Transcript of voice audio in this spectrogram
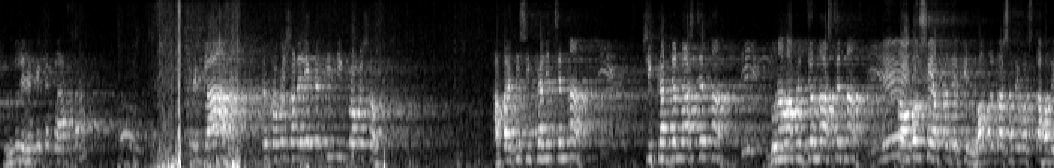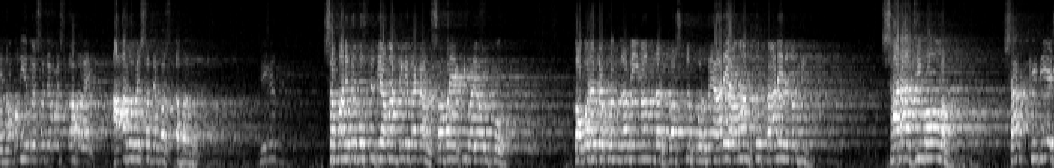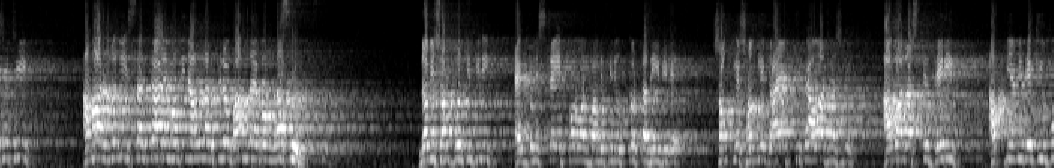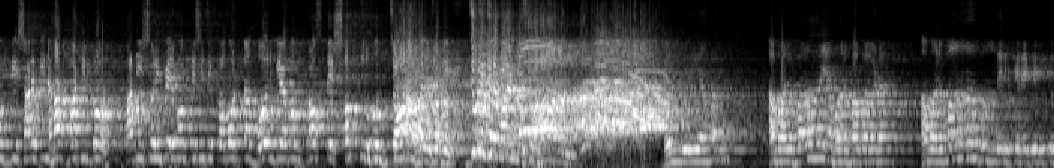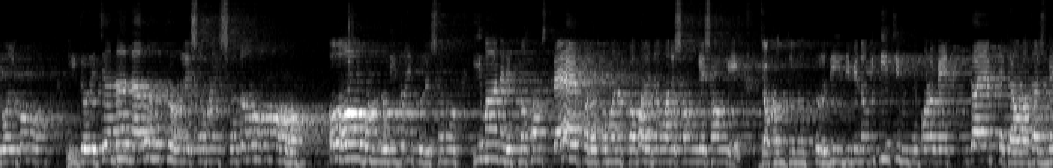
হুজুর, এটা একটা ক্লাস না? এটা ক্লাস এটা প্রফেশনাল একটা টিচিং প্রফেশন আপনারা কি শিক্ষা নিচ্ছেন না? শিক্ষার জন্য আসছেন না? গুণামাপের জন্য আসছেন না? তো অবশ্যই আপনাদেরকে ভদ্রতার সাথে বসতে হবে নমনীয়তার সাথে বসতে হবে আদবের সাথে বসতে হবে। সম্মানিত উপস্থিতি আমার দিকে তাকান সবাই একেবারে অল্প। কবরে যখন নবী ইমানদার প্রশ্ন করবে আরে আমার তো প্রাণের নদী সারা জীবন সাক্ষী দিয়ে এসেছি আমার নবী সরকার মদিন আল্লাহর প্রিয় বান্দা এবং রাসূল। নবী সম্পর্কে তিনি একদম স্ট্রেট ফরওয়ার্ড ভাবে তিনি উত্তরটা দিয়ে দিবে। সঙ্গে সঙ্গে গায়ের থেকে আওয়াজ আসবে। আওয়াজ আসতে দেরি। আপনি আমি দেখি উপর দিয়ে সাড়ে তিন হাত মাটির গড়। আদি শরীফের মধ্যে এসেছে কবরটা, দৈর্ঘ্য এবং প্রস্তে সত্তর গুণ চড়া হয়ে যাবে। জোরে জোরে বলেন না সোহান বন্ধু আমার আমার ভাই, আমার বাবারা আমার মা বোনদেরকে রেখে রেখে বলব, হৃদয় জানালা খোলে সবাই শোনো। ও বন্ধু, হৃদয় খুলে শোনো। ইমানের প্রথম স্টেপ হলো তোমার কবর দেওয়ার সঙ্গে সঙ্গে। যখন তুমি উত্তর দিয়ে দিবে, নবী কি চিনতে পড়বে? গায়েব থেকে আওয়াজ আসবে।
